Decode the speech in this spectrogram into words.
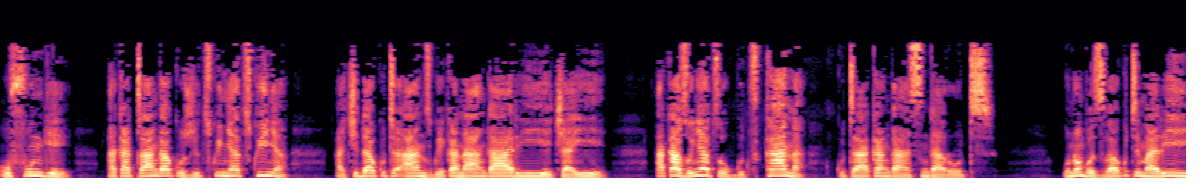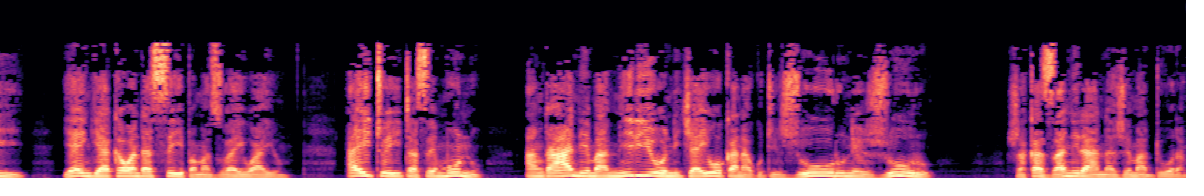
ufunge akatanga kuzvitswinya-tswinya achida kuti anzwe kana anga ari iye chaiye. Akazonyatsogutsikana kuti akanga asingaroti. Unomboziva kuti mari iyi yainge yakawanda sei pamazuva iwayo aitoita semunhu anga ane mamiriyoni chaiwo kana kuti zviuru nezviuru zvakazanirana zvemadhora.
